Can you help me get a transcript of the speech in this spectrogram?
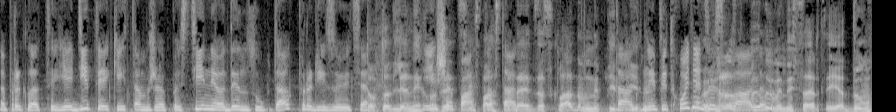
Наприклад, є діти, яких там вже постійний один зуб так прорізується. Тобто для них Інша вже ці паста, пасти так. навіть за складом не підійдуть. Так, не підходять за Ви Розбили серце, я думаю.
